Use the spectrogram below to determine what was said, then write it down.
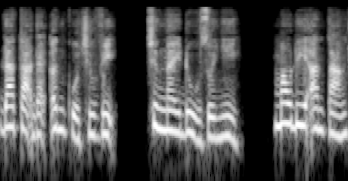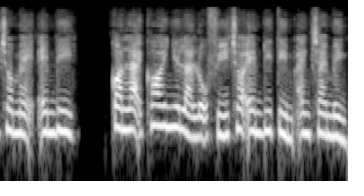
đa tạ đại ân của chư vị, chừng này đủ rồi nhỉ, mau đi an táng cho mẹ em đi, còn lại coi như là lộ phí cho em đi tìm anh trai mình."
